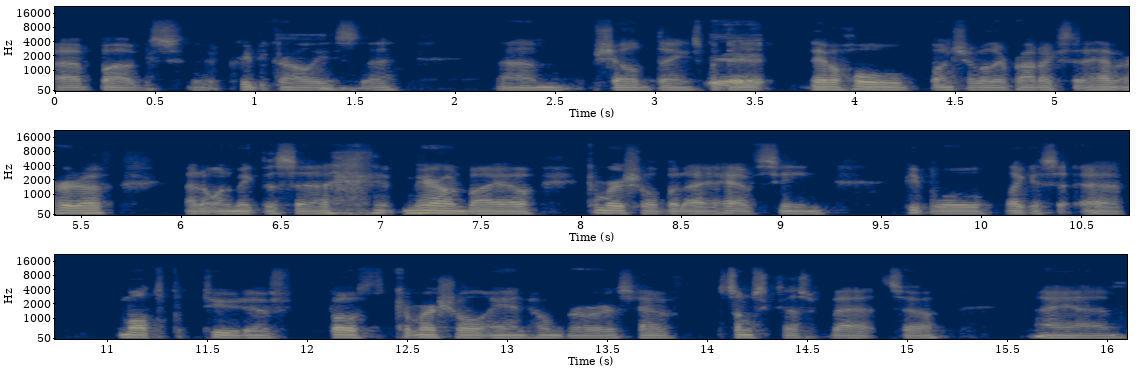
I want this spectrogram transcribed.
uh, bugs, the creepy crawlies, the um, shelled things. But yeah. they have a whole bunch of other products that I haven't heard of. I don't want to make this a Marrone Bio commercial, but I have seen people, like I said, a multitude of both commercial and home growers have some success with that. So I, um,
